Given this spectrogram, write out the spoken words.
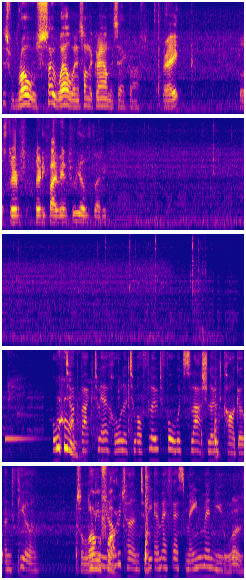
Just rolls so well when it's on the ground, this aircraft. Right? Those 35 inch wheels, buddy. Woohoo. tap back to air hauler to offload forward slash load cargo and fuel. It's a long You long can now return to the MFS main menu. It was.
